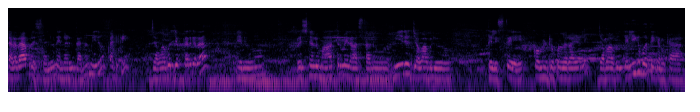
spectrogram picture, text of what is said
సరదా ప్రశ్నలు నేను అడుగుతాను. మీరు వాటికి జవాబులు చెప్తారు కదా. నేను ప్రశ్నలు మాత్రమే రాస్తాను. మీరు జవాబులు తెలిస్తే కామెంట్ రూపంలో రాయాలి. జవాబులు తెలియకపోతే కనుక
